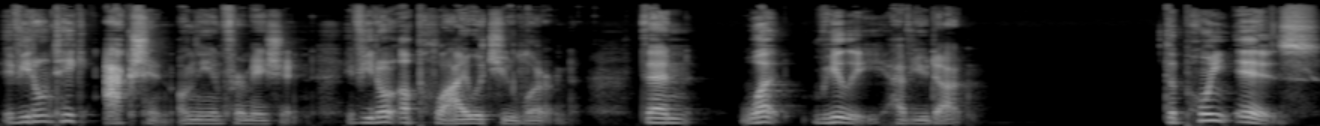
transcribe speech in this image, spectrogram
if you don't take action on the information, if you don't apply what you learn, then what really have you done? The point is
